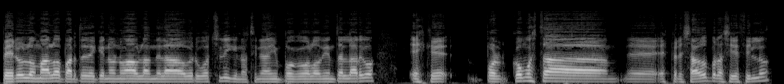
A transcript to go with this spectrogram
pero lo malo, aparte de que no nos hablan de la Overwatch League y nos tienen ahí un poco los dientes largos, es que por cómo está eh, expresado, por así decirlo,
